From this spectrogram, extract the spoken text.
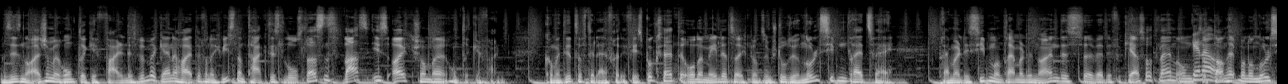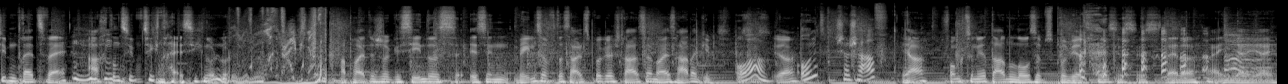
Was ist denn euch schon mal runtergefallen? Das würden wir gerne heute von euch wissen am Tag des Loslassens. Was ist euch schon mal runtergefallen? Kommentiert auf der Live-Radio Facebook-Seite oder meldet euch bei uns im Studio 0732 dreimal die 7 und dreimal die 9, das äh, wäre die Verkehrshotline und Genau. dann hätten wir noch 0732 78 30 00. Hab heute schon gesehen, dass es in Wales auf der Salzburger Straße ein neues Radar gibt. Das Oh, Ist, ja, und? Schau scharf? ja, funktioniert tadellos, ich hab's probiert. Das ist, ist leider. Ei, ei, ei.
